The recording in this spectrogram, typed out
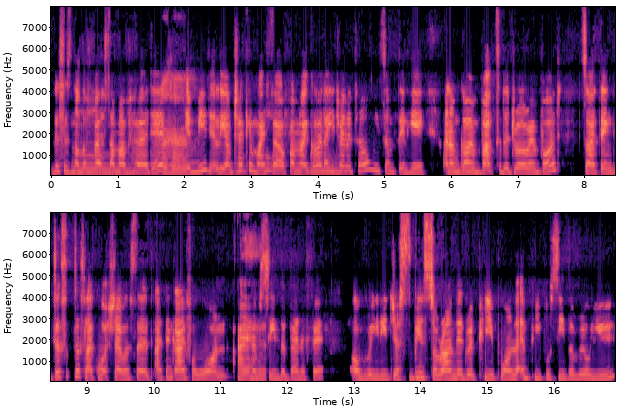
this is not the first time I've mm. heard it. Uh-huh. Immediately, I'm checking myself. I'm like, God, are you mm. trying to tell me something here? And I'm going back to the drawing board. So I think just just like what Cheryl said, I think I for one, I have seen the benefit of really just being surrounded with people and letting people see the real you.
